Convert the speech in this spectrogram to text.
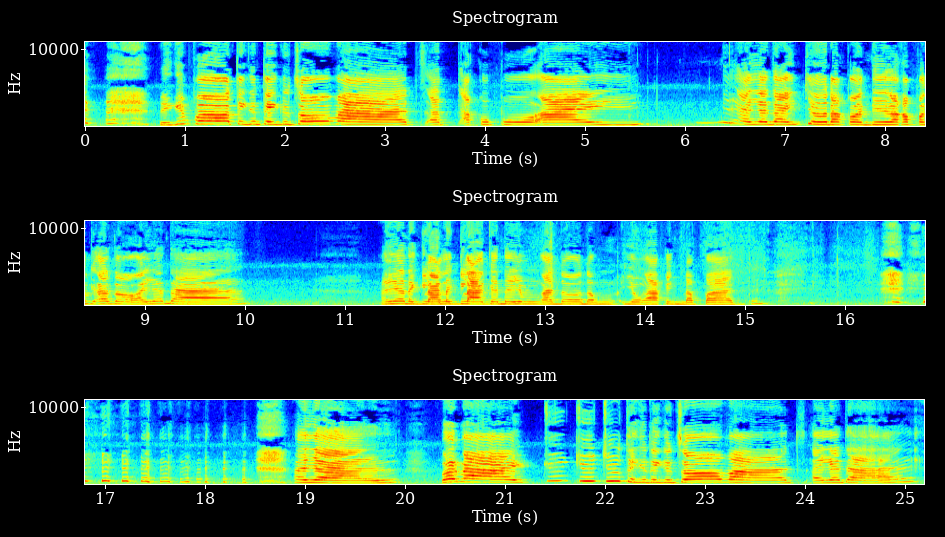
thank you po. Thank you, thank you so much. At ako po ay Ayan na, itsura ko. Hindi nakapag ano. Ayan na. Ayan, naglalaglagan na yung ano, ng, yung aking lapad. Ayan. Bye-bye. Thank you, thank you so much. Ayan na.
